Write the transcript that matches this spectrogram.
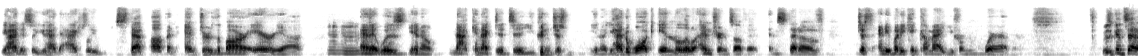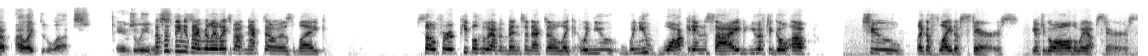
behind it, so you had to actually step up and enter the bar area Mhm. and it was you know not connected to you couldn't just you know you had to walk in the little entrance of it instead of just anybody can come at you from wherever It was a good setup. I liked it a lot. Angelina. That's the thing is I really liked about Necto is like so for people who haven't been to Necto, like when you when you walk inside, you have to go up to like a flight of stairs. You have to go all the way upstairs.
